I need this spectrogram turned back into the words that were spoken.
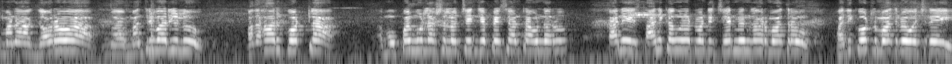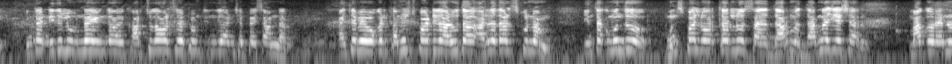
మన గౌరవ మ- మంత్రివర్యులు పదహారు కోట్ల ముప్పై మూడు లక్షలు వచ్చాయని చెప్పేసి అంటా ఉన్నారు. కానీ స్థానికంగా ఉన్నటువంటి చైర్మన్ గారు మాత్రం పది కోట్లు మాత్రమే వచ్చినాయి. ఇంకా నిధులు ఉన్నాయి ఇంకా ఖర్చు కావాల్సినటువంటి ఉంది అని చెప్పేసి అన్నారు. అయితే మేము ఒకటి కమ్యూనిస్ట్ పార్టీగా అడుగుదా అడగదలుచుకున్నాం. ఇంతకుముందు మున్సిపల్ వర్కర్లు స- ధర్మ ధర్నా చేశారు. మాకు రెండు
